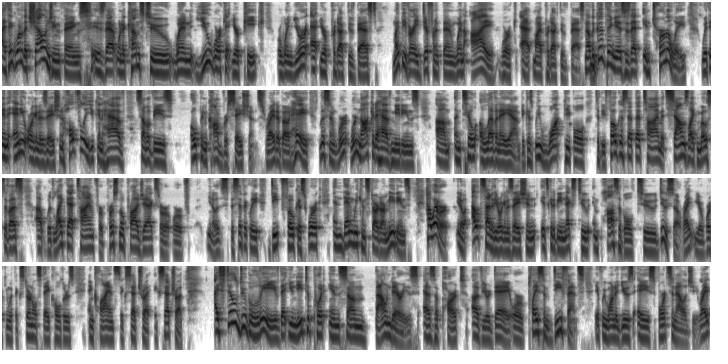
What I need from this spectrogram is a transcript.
I think one of the challenging things is that when it comes to when you work at your peak or when you're at your productive best, might be very different than when I work at my productive best. Now, the good thing is, is that internally within any organization, hopefully you can have some of these open conversations, right? About, hey, listen, we're, we're not going to have meetings um, until 11 a.m. because we want people to be focused at that time. It sounds like most of us uh, would like that time for personal projects or, or you know specifically deep focus work and then we can start our meetings. However you know outside of the organization it's going to be next to impossible to do so right? You're working with external stakeholders and clients et cetera et cetera. I still do believe that you need to put in some boundaries as a part of your day or play some defense if we want to use a sports analogy, right?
